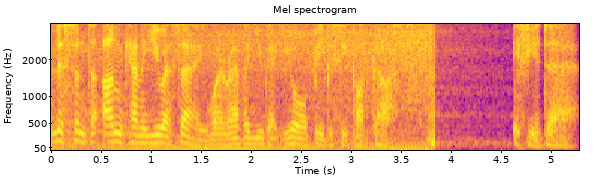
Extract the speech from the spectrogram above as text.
Listen to Uncanny USA wherever you get your BBC podcasts, if you dare.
